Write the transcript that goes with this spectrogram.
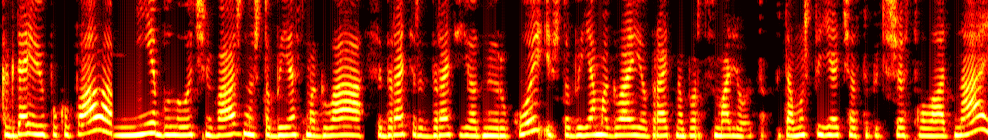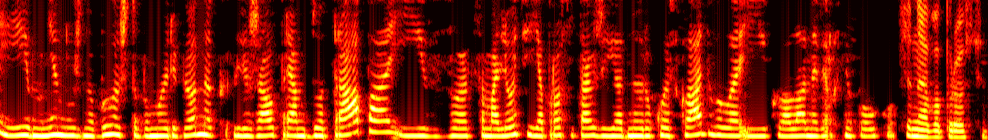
Когда я ее покупала, мне было очень важно, чтобы я смогла собирать и разбирать ее одной рукой, и чтобы я могла ее брать на борт самолета потому что я часто путешествовала одна, и мне нужно было, чтобы мой ребенок лежал прям до трапа, и в самолете я просто также ее одной рукой складывала и клала на верхнюю полку. Цена вопроса.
